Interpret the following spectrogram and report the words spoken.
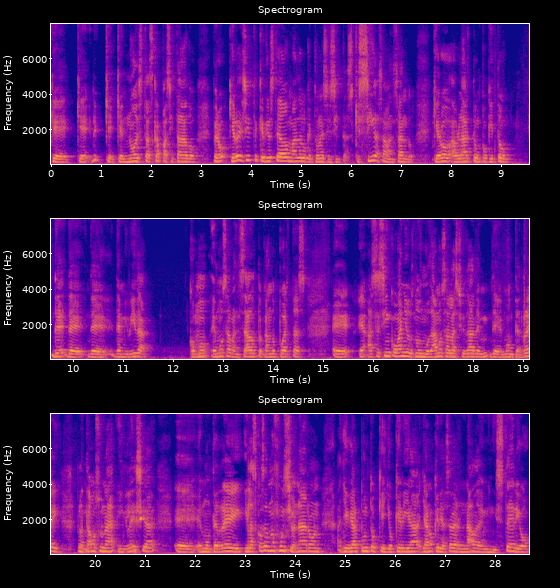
que, que, que, que no estás capacitado. Pero quiero decirte que Dios te ha dado más de lo que tú necesitas, que sigas avanzando. Quiero hablarte un poquito de, de, de, de mi vida, cómo hemos avanzado tocando puertas. Eh, eh, hace cinco años nos mudamos a la ciudad de, Monterrey, plantamos una iglesia eh, en Monterrey y las cosas no funcionaron. Llegué al punto que yo quería, ya no quería saber nada de ministerio,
